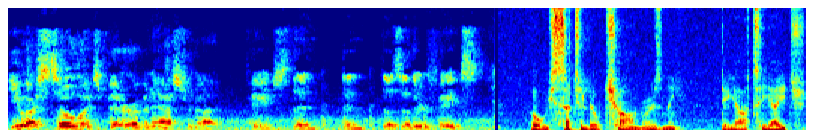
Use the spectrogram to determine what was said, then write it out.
You are so much better of an astronaut, Paige, than than those other fakes. Oh, he's such a little charmer, isn't he? DRTH.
